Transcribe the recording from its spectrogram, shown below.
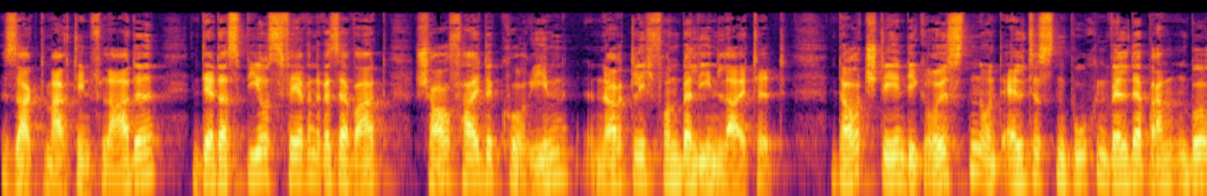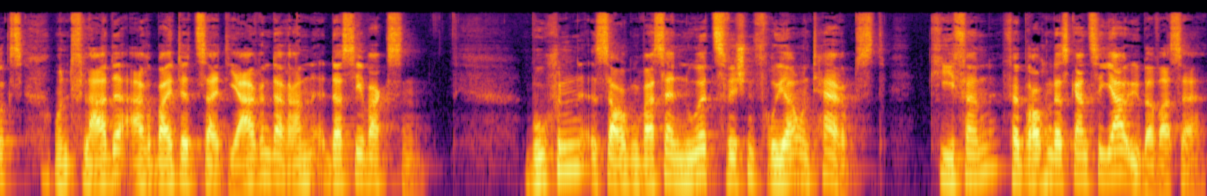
sagt Martin Flade, der das Biosphärenreservat Schorfheide-Kurin nördlich von Berlin leitet. Dort stehen die größten und ältesten Buchenwälder Brandenburgs und Flade arbeitet seit Jahren daran, dass sie wachsen. Buchen saugen Wasser nur zwischen Frühjahr und Herbst. Kiefern verbrauchen das ganze Jahr über Wasser.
